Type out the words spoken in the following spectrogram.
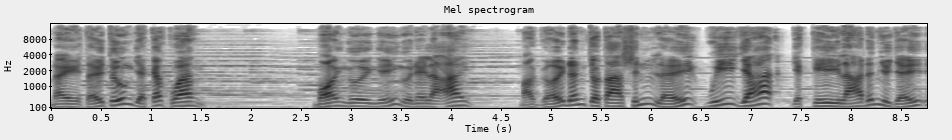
Này tể tướng và các quan Mọi người nghĩ người này là ai Mà gửi đến cho ta xính lễ quý giá và kỳ lạ đến như vậy?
